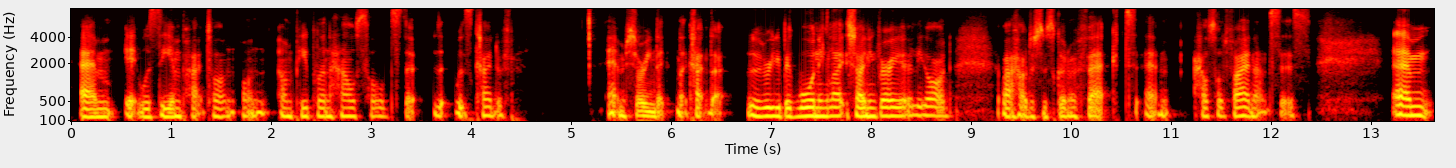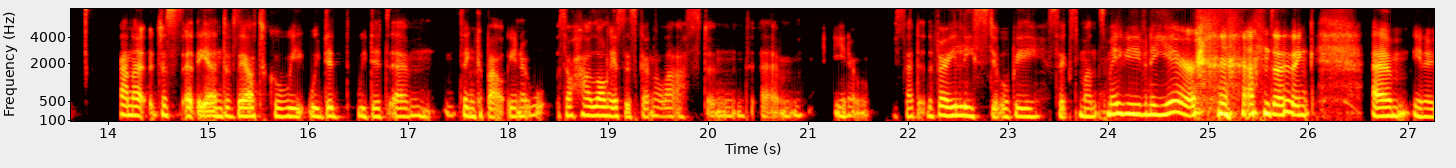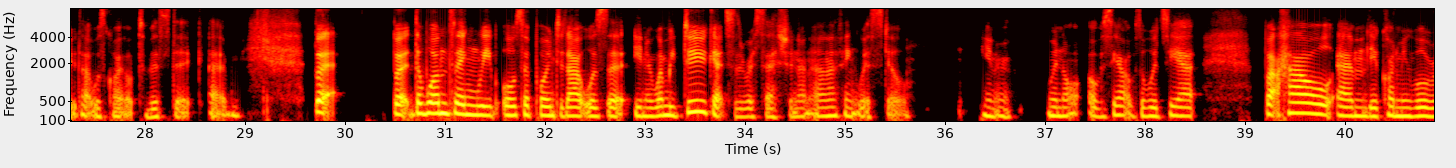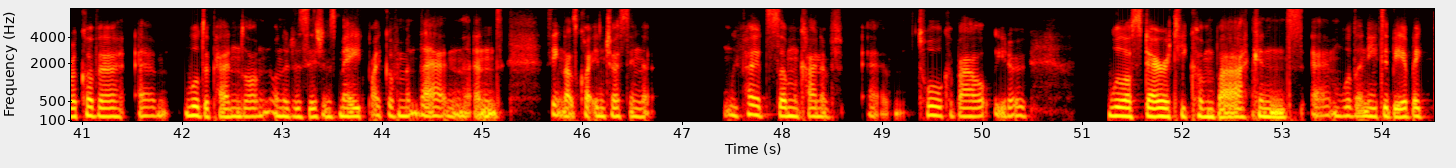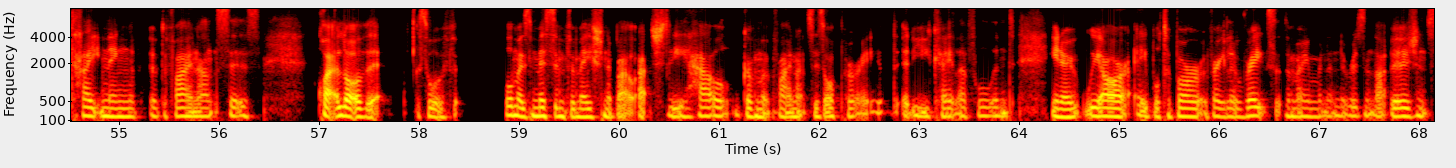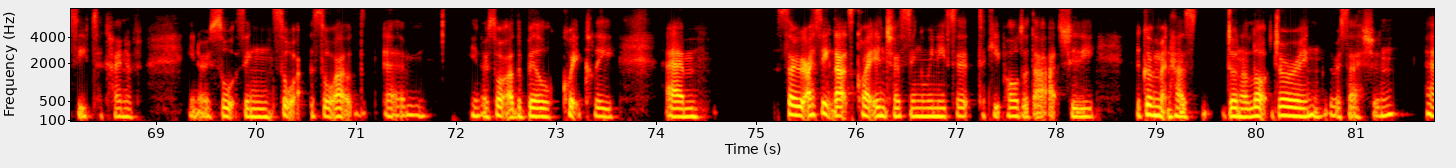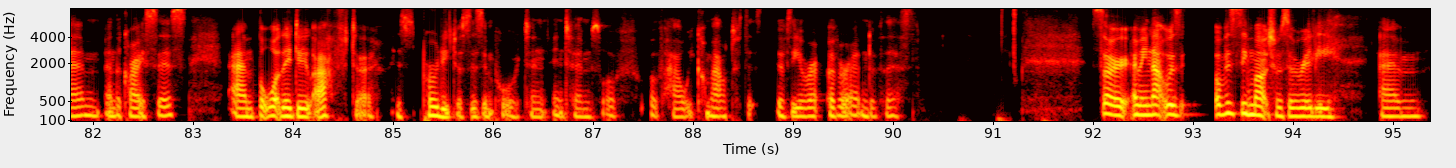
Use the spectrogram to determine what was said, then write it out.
um, it was the impact on on on people and households that, that was kind of um, showing that that, that a really big warning light shining very early on about how this was going to affect um, household finances. Um, and uh, just at the end of the article, we we did we did um, think about you know so how long is this going to last, and um, you know we said at the very least it will be six months, maybe even a year, and I think um, you know that was quite optimistic. Um, but but the one thing we also pointed out was that you know when we do get to the recession, and, and I think we're still you know we're not obviously out of the woods yet but how um, the economy will recover um, will depend on on the decisions made by government then. And I think that's quite interesting that we've heard some kind of um, talk about, you know, will austerity come back and um, will there need to be a big tightening of the finances? Quite a lot of it sort of almost misinformation about actually how government finances operate at the UK level. And, you know, we are able to borrow at very low rates at the moment, and there isn't that urgency to kind of, you know, sort things, sort, sort out, um, you know, sort out the bill quickly. Um, so I think that's quite interesting, and we need to, to keep hold of that. Actually, the government has done a lot during the recession um, and the crisis. Um, but what they do after is probably just as important in terms of, of how we come out of, this, of the other end of this. So, I mean, that was obviously March was a really, um,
